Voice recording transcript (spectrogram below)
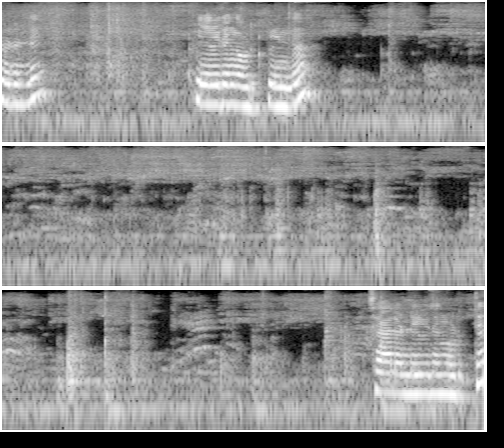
చూడండి. ఏ విధంగా ఉడికిపోయిందో. చాలండి ఈ విధంగా ఉడికితే.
